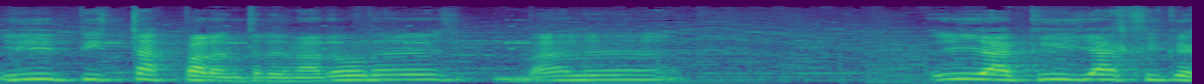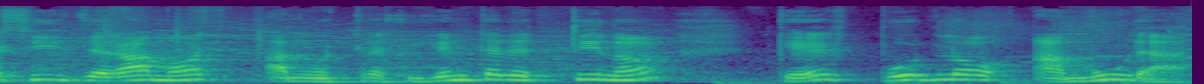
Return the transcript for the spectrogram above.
Y pistas para entrenadores, ¿vale? Y aquí ya sí que sí llegamos a nuestro siguiente destino, que es Pueblo Amura.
